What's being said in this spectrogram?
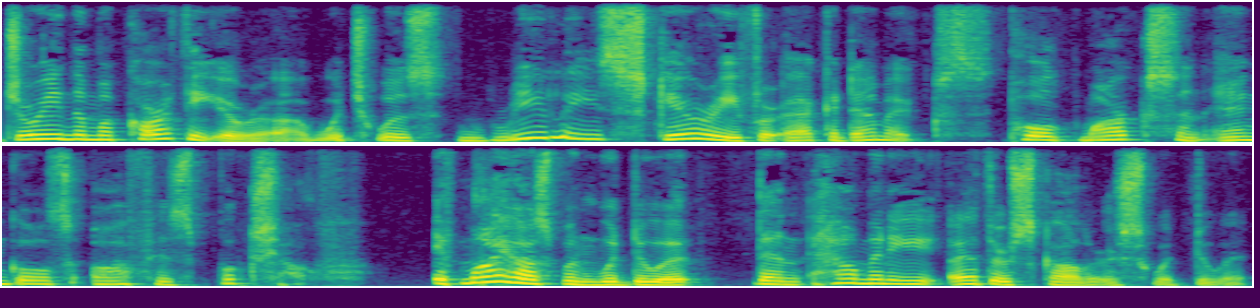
during the McCarthy era, which was really scary for academics, pulled Marx and Engels off his bookshelf. If my husband would do it, then how many other scholars would do it?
